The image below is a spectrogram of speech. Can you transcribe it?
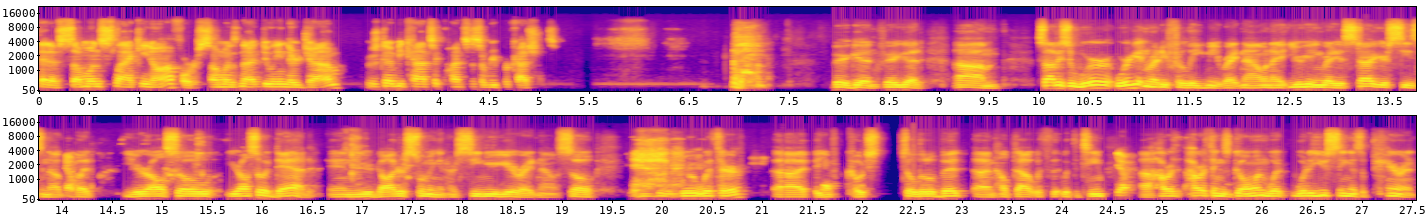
that if someone's slacking off or someone's not doing their job, there's going to be consequences and repercussions. very good, very good. Um, so obviously we're we're getting ready for league meet right now, and I, you're getting ready to start your season up. Yep. But you're also you're also a dad, and your daughter's swimming in her senior year right now. So yeah. you it with her. Uh, you've coached a little bit uh, and helped out with the, with the team. Yep. Uh, how are how are things going? What what are you seeing as a parent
